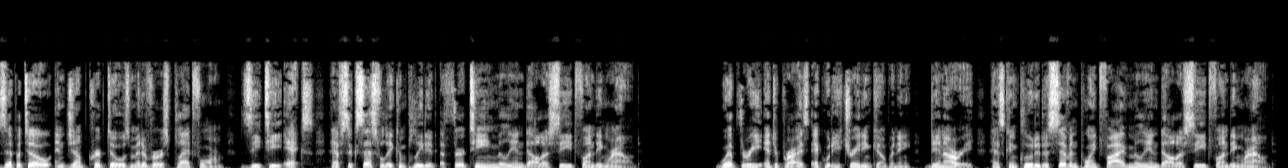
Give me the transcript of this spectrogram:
Zepeto and Jump Crypto's metaverse platform, ZTX, have successfully completed a $13 million seed funding round. Web3 enterprise equity trading company, Dinari, has concluded a $7.5 million seed funding round.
